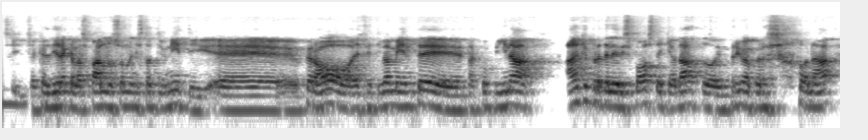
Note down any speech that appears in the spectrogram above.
Sì, c'è che dire che la SPAL non sono negli Stati Uniti, eh, però effettivamente Tacopina, anche per delle risposte che ha dato in prima persona,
